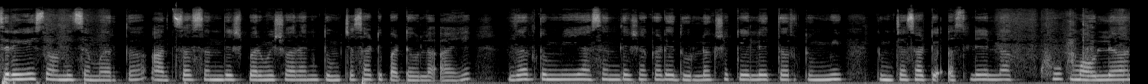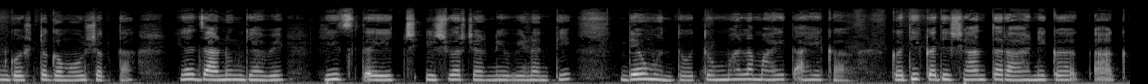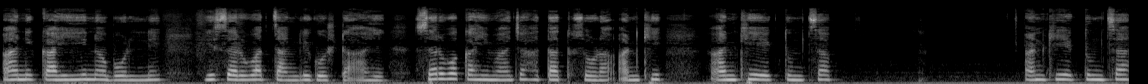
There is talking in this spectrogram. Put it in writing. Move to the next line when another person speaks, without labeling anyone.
श्री स्वामी समर्थ आजचा संदेश परमेश्वराने तुमच्यासाठी पाठवला आहे. जर तुम्ही या संदेशाकडे दुर्लक्ष केले तर तुम्ही तुमच्यासाठी असलेला खूप मौल्यवान गोष्ट गमावू शकता. हे जाणून घ्यावे हीच ईश्वरचरणी विनंती. देव म्हणतो तुम्हाला माहीत आहे का? कधी कधी शांत राहणे क आणि काहीही न बोलणे ही सर्वात चांगली गोष्ट आहे. सर्व काही माझ्या हातात सोडा. आणखी आणखी एक तुमचा आणखी एक तुमचा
